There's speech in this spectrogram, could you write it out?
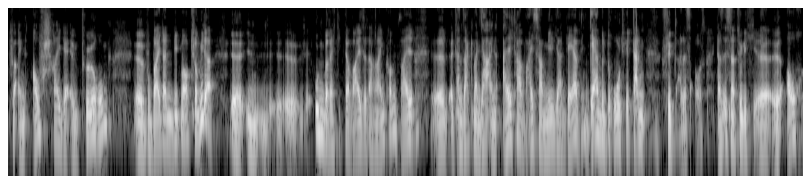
für ein Aufschrei der Empörung? wobei dann Dietmar Hopp schon wieder äh, in äh, unberechtigter Weise da reinkommt, weil äh, dann sagt man, ja, ein alter weißer Milliardär, wenn der bedroht wird, dann flippt alles aus. Das ist natürlich äh, auch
